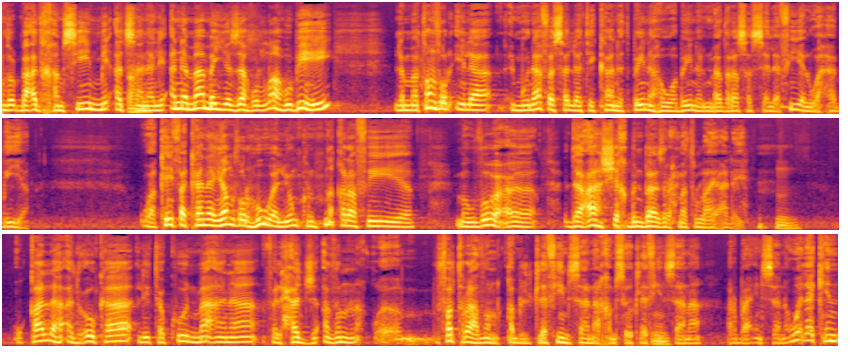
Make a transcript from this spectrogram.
انظر بعد خمسين مئة سنة لأن ما ميزه الله به لما تنظر إلى المنافسة التي كانت بينه وبين المدرسة السلفية الوهابية وكيف كان ينظر هو اليوم كنت نقرأ في موضوع دعاه الشيخ بن باز رحمة الله عليه. وقال له أدعوك لتكون معنا في الحج أظن فترة أظن قبل 30 سنة 35 سنة 40 سنة. ولكن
